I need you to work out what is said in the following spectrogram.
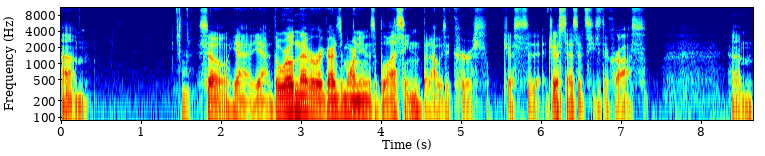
Um, so yeah, yeah, the world never regards mourning as a blessing, but always a curse, just just as it sees the cross. Um,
